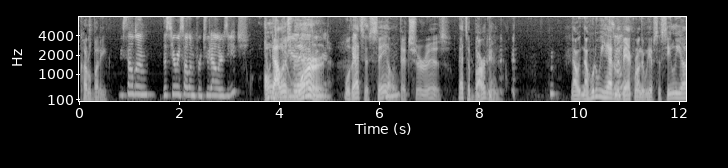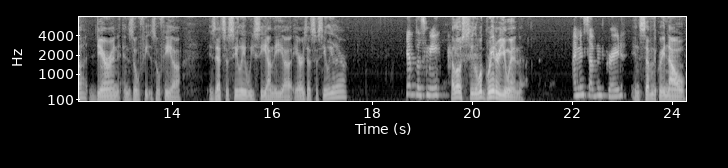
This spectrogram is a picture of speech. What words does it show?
Cuddle Buddy? we sell them this year we sell them for two dollars each Oh, $2 my for that? word. Well, that's a sale. Mm-hmm. That sure is. That's a bargain. now, now, who do we have in the background? There we have Cecilia, Darren, and Sophia. Sophia. Is that Cecilia we see on the uh, air? Is that Cecilia there? Yep, that's me. Hello, Cecilia. What grade are you in? I'm in seventh grade. In seventh grade. Now,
